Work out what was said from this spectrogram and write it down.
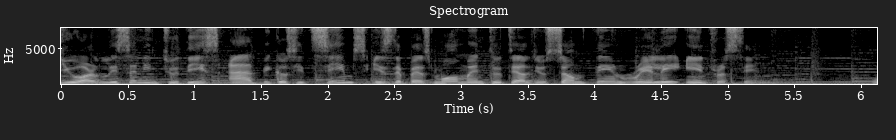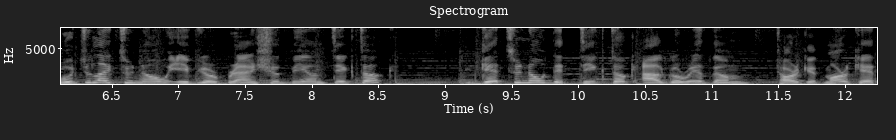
You are listening to this ad because it seems is the best moment to tell you something really interesting. Would you like to know if your brand should be on TikTok? Get to know the TikTok algorithm, target market,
